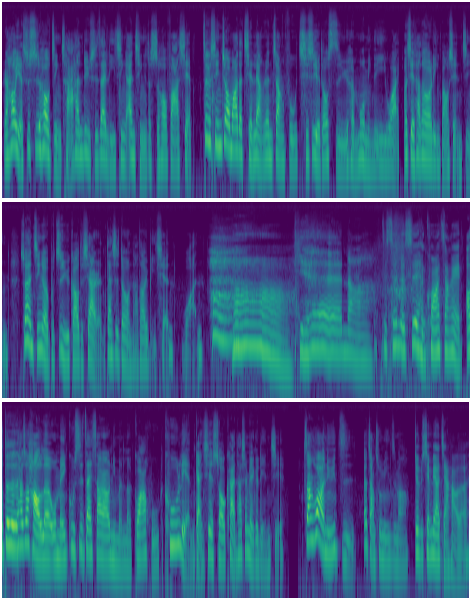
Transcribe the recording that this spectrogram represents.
然后也是事后警察和律师在厘清案情的时候发现。这个新舅妈的前两任丈夫其实也都死于很莫名的意外，而且她都有领保险金，虽然金额不至于高得吓人，但是都有拿到一笔钱玩 啊！天哪，这真的是很夸张哎！哦，对对对，他说好了，我没故事再骚扰你们了，刮胡哭脸，感谢收看，它下面有个连接。脏话女子要讲出名字吗？就先不要讲好了，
